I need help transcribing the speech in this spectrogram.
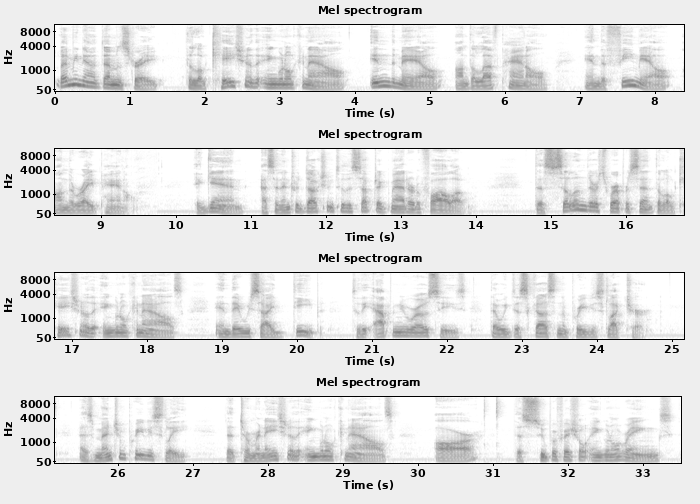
Let me now demonstrate the location of the inguinal canal in the male on the left panel and the female on the right panel. Again, as an introduction to the subject matter to follow. The cylinders represent the location of the inguinal canals and they reside deep to the aponeuroses that we discussed in the previous lecture. As mentioned previously, the termination of the inguinal canals are the superficial inguinal rings,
